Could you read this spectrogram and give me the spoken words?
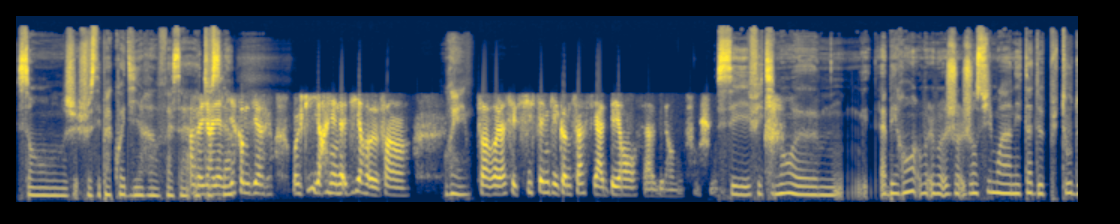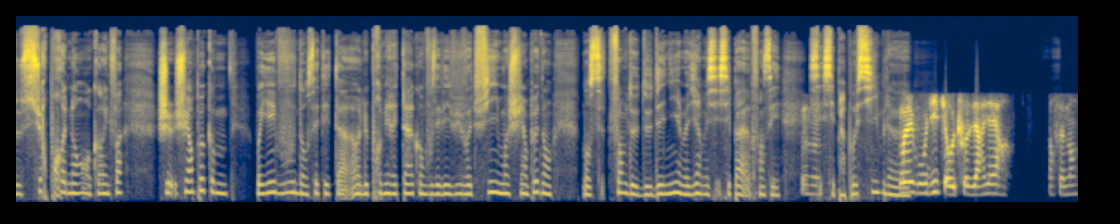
sans, je ne sais pas quoi dire euh, face à, Ah à bah, il n'y tout a rien cela. à dire, comme dire. Moi, je dis, il n'y a rien à dire. euh, Enfin, Oui, enfin voilà, c'est le système qui est comme ça, c'est aberrant, c'est aberrant, franchement. c'est effectivement euh, aberrant. Je- J'en suis moi à un état de plutôt de surprenant. Encore une fois, je, je suis un peu comme, voyez-vous, dans cet état, hein, le premier état quand vous avez vu votre fille. Moi, je suis un peu dans dans cette forme de, de déni à me dire, mais c'est pas, enfin, c'est Mhm. c'est c'est pas possible. euh. Ouais, vous vous dites, il y a autre chose derrière, forcément.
